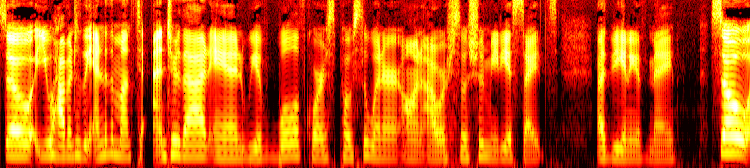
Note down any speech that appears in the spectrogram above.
So you have until the end of the month to enter that, and we will of course post the winner on our social media sites at the beginning of May. So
